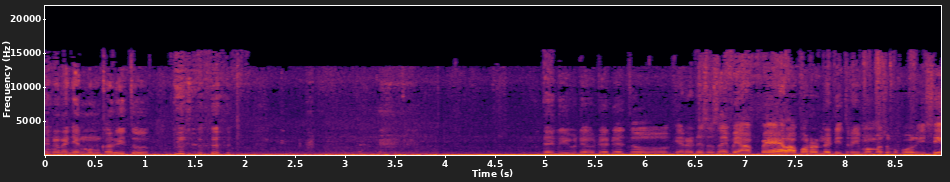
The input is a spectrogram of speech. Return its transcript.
Yang nanyain munkar itu. Udah di udah udah udah tuh. Kira udah selesai BAP laporan udah diterima masuk ke polisi.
